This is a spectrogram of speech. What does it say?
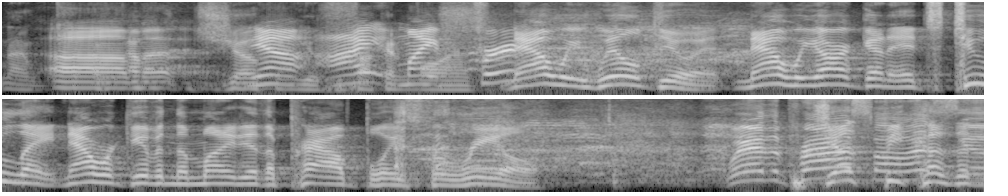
No, I'm, I'm um, joking. now, you I fucking my morons. first Now we will do it. Now we are gonna. It's too late. Now we're giving the money to the Proud Boys for real. Where the Proud Boys? just Boys because of go.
